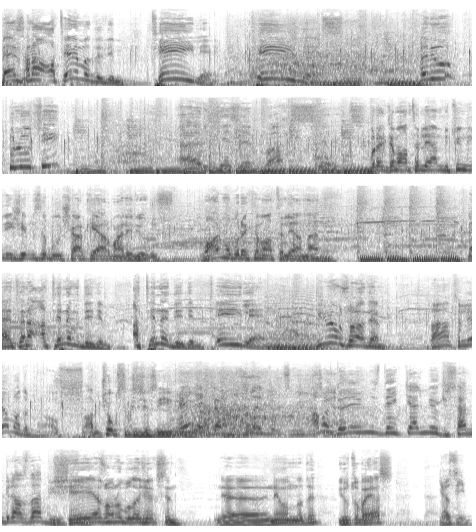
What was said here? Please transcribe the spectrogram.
Ben sana Athena mı dedim? T ile, T ile. Alo, Hulusi. Herkese bahset Bu reklamı hatırlayan bütün dinleyicilerimize bu şarkıyı armağan ediyoruz. Var mı bu reklamı hatırlayanlar? Ben sana Athena mı dedim? Athena dedim. T ile. Bilmiyor musun Adem? Ben hatırlayamadım. Of, abi çok sıkıcısın yemin Ne ediyorum. reklamıydı? Vallahi çok sıkıcısın Ama ya. dönemimiz denk gelmiyor ki sen biraz daha büyüksün. Şeye yaz onu bulacaksın. Ee, ne onun adı? YouTube'a yaz. Yazayım.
